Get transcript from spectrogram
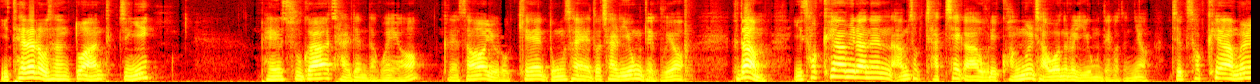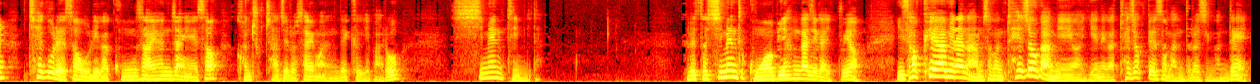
이 테라우로사는 또한 특징이 배수가 잘 된다고 해요. 그래서 이렇게 농사에도 잘 이용되고요. 그 다음 이 석회암이라는 암석 자체가 우리 광물 자원으로 이용되거든요. 즉 석회암을 채굴해서 우리가 공사 현장에서 건축 자재로 사용하는데 그게 바로 시멘트입니다. 그래서 시멘트 공업이 한 가지가 있고요. 이 석회암이라는 암석은 퇴적암이에요. 얘네가 퇴적돼서 만들어진 건데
